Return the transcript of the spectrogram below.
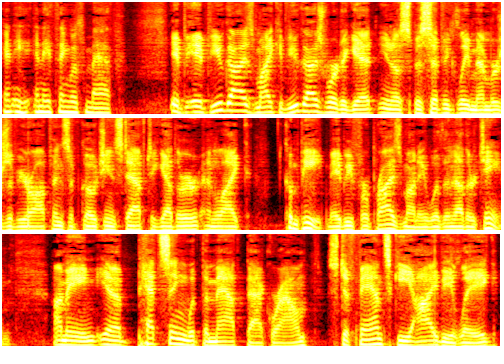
any anything with math. If if you guys, Mike, if you guys were to get you know specifically members of your offensive coaching staff together and like compete, maybe for prize money with another team. I mean, you know, Petzing with the math background, Stefanski Ivy League,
